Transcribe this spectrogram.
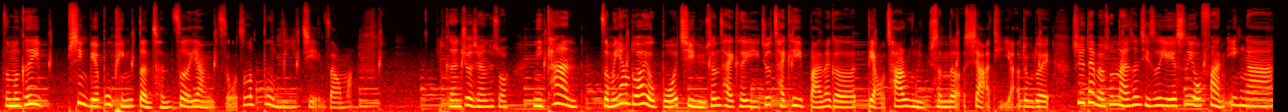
怎么可以性别不平等成这样子，我真的不理解，你知道吗？可能就有些人会说，你看怎么样都要有勃起，女生才可以，就才可以把那个屌插入女生的下体呀，对不对？所以代表说男生其实也是有反应啊，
